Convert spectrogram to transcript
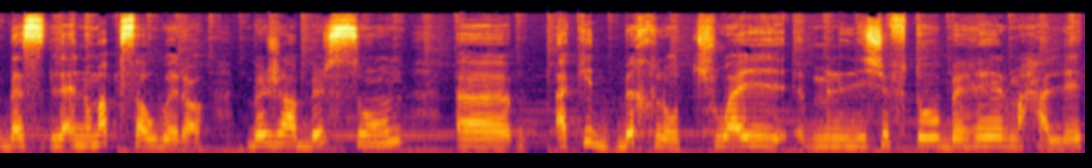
بس لأنه ما بصورها برجع برسم أكيد بخلط شوي من اللي شفته بغير محلات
